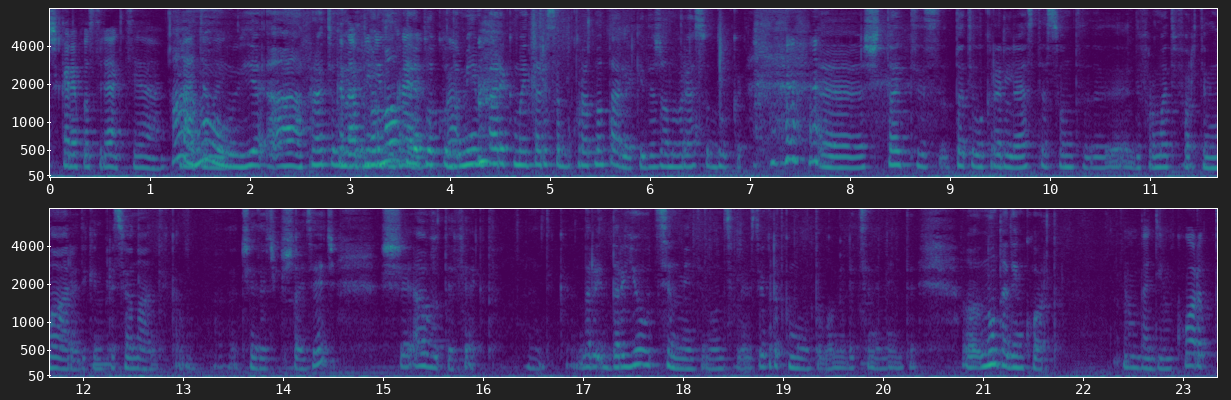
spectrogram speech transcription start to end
Și care a fost reacția A, fratelui? nu, e, a, fratele, Când a primit normal că lucrarea. le-a plăcut, Da. dar mie îmi pare că mai tare s-a bucurat Natalia, că deja nu vrea să o ducă. uh, și toate, toate lucrările astea sunt de, de formate foarte mari, adică impresionante, cam 50 pe 60 și a avut efect. Adică, dar, dar eu țin minte nunțile astea, eu cred că multă lume le ține minte. Uh, nunta din cort. Nunta din cort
